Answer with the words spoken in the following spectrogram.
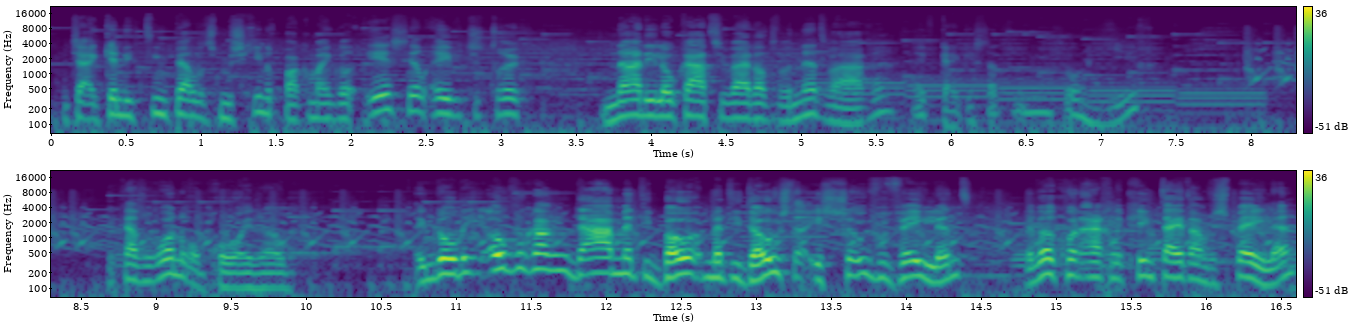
Want ja, ik kan die 10 pallets misschien nog pakken. Maar ik wil eerst heel eventjes terug naar die locatie waar dat we net waren. Even kijken, is dat gewoon hier? Ik ga ze gewoon erop gooien zo. Ik bedoel, die overgang daar met die, met die doos, dat is zo vervelend. Daar wil ik gewoon eigenlijk geen tijd aan verspelen.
